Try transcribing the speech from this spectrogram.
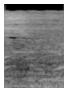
Deus.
